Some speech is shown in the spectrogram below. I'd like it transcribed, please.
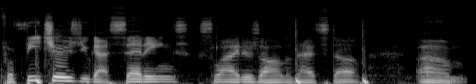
for features, you got settings, sliders, all of that stuff. Um,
